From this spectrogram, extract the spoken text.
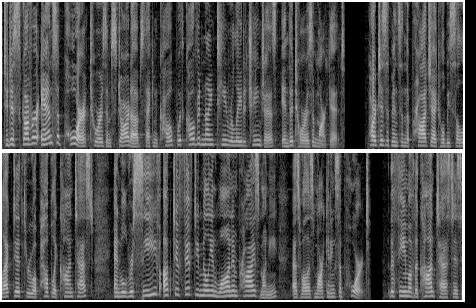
to discover and support tourism startups that can cope with COVID-19 related changes in the tourism market. Participants in the project will be selected through a public contest and will receive up to 50 million won in prize money, as well as marketing support. The theme of the contest is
